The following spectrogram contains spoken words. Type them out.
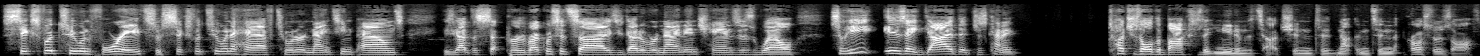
six foot two and four eighths, so six foot two and a half, 219 pounds. He's got the prerequisite size. He's got over nine inch hands as well. So he is a guy that just kind of touches all the boxes that you need him to touch and to not and to not cross those off.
